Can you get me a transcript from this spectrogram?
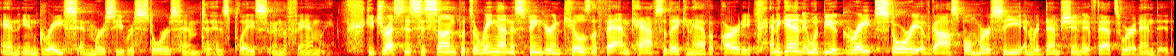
and in grace and mercy restores him to his place in the family. He dresses his son, puts a ring on his finger, and kills the fattened calf so they can have a party. And again, it would be a great story of gospel mercy and redemption if that's where it ended.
